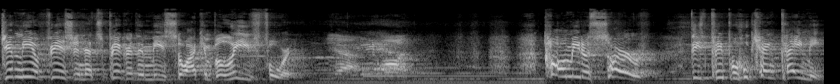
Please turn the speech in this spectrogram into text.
Give me a vision that's bigger than me so I can believe for it. Yeah. Call me to serve these people who can't pay me.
